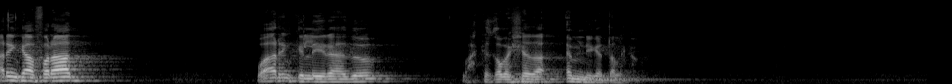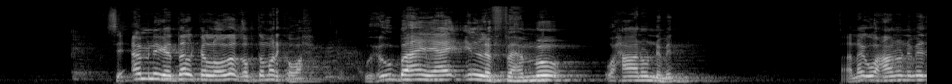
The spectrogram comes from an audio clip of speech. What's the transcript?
Arrinka afaraad waa arrinka la yidhaahdo wax ka qabashada amniga dalka. Si amniga dalka looga qabto marka wax wuxuu u baahan yahay in la fahmo waxaanu nimid annaga waxaanu nimid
